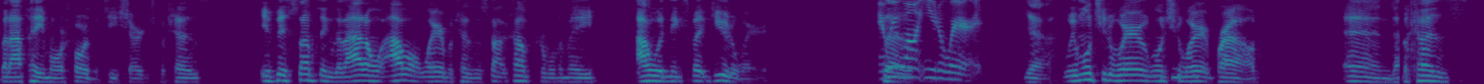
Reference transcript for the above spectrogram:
but I pay more for the t-shirts because if it's something that I don't, I won't wear because it's not comfortable to me. I wouldn't expect you to wear it. and we want you to wear it. yeah, we want you to wear it. We want you to wear it proud, and because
